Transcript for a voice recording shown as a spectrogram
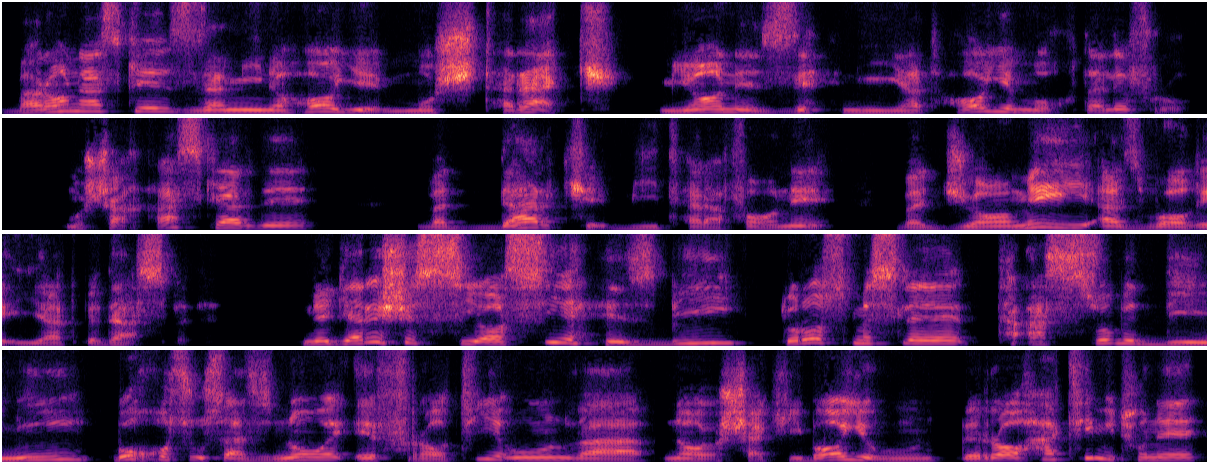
بران است که زمینه های مشترک میان ذهنیت های مختلف رو مشخص کرده و درک بیطرفانه و جامعی از واقعیت به دست بده. نگرش سیاسی حزبی درست مثل تعصب دینی بخصوص از نوع افراطی اون و ناشکیبای اون به راحتی می‌تونه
